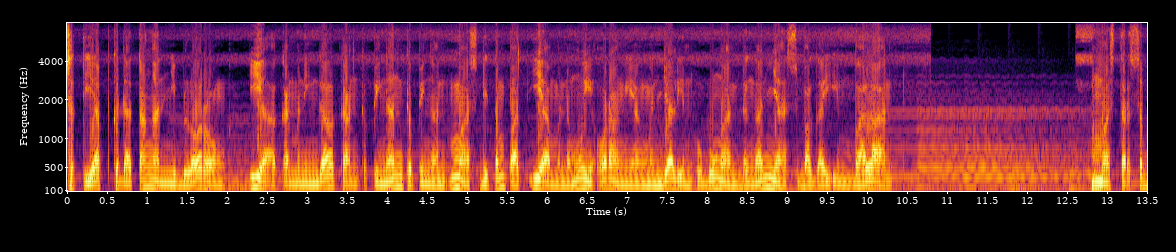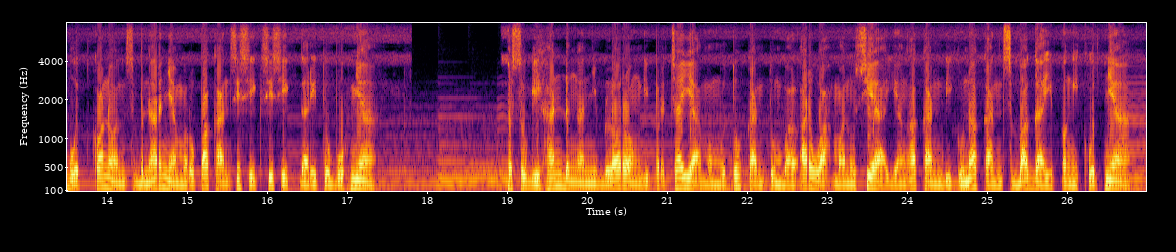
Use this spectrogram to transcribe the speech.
Setiap kedatangan Nyi Blorong, ia akan meninggalkan kepingan-kepingan emas di tempat ia menemui orang yang menjalin hubungan dengannya sebagai imbalan. Emas tersebut konon sebenarnya merupakan sisik-sisik dari tubuhnya. Pesugihan dengan Nyi Blorong dipercaya membutuhkan tumbal arwah manusia yang akan digunakan sebagai pengikutnya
